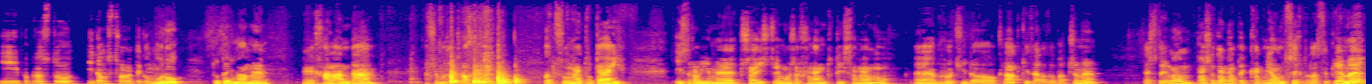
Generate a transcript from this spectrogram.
i po prostu idą w stronę tego muru. Tutaj mamy e, Halanda. Ja się może trochę odsunę tutaj i zrobimy przejście. Może Haland tutaj samemu e, wróci do klatki, zaraz zobaczymy. Też tutaj mam paszę dla matek karmiących, to nasypiemy.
